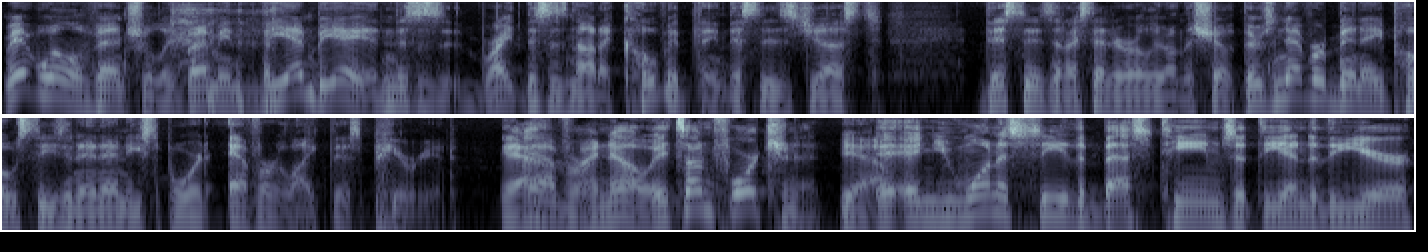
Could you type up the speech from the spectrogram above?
It will eventually, but I mean, the NBA, and this is right. This is not a COVID thing. This is just. This is, and I said it earlier on the show. There's never been a postseason in any sport ever like this. Period. Yeah, Ever. I know. It's unfortunate. Yeah. And you want to see the best teams at the end of the year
